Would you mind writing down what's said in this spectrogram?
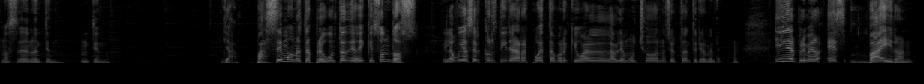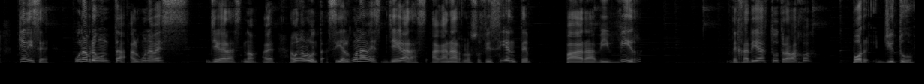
no sé, no entiendo, no entiendo. Ya, pasemos a nuestras preguntas de hoy, que son dos. Y las voy a hacer cortita la respuesta porque igual hablé mucho, ¿no es cierto?, anteriormente. Y el primero es Byron, que dice, una pregunta, ¿alguna vez llegarás? No, a ver, alguna pregunta. Si alguna vez llegaras a ganar lo suficiente para vivir, ¿dejarías tu trabajo por YouTube?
